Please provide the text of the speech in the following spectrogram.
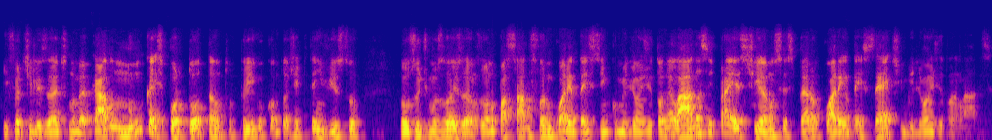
e fertilizantes no mercado, nunca exportou tanto trigo quanto a gente tem visto nos últimos dois anos. O ano passado foram 45 milhões de toneladas e para este ano se esperam 47 milhões de toneladas.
